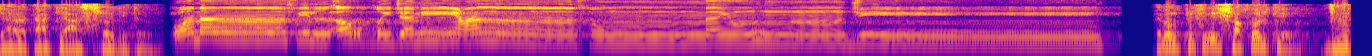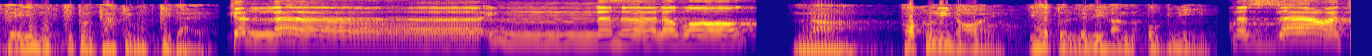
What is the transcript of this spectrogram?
যাহারা তাকে আশ্রয় দিত ومن في الأرض جميعا ثم ينجيه এবং পৃথিবীর সকলকে যাহাতে এই মুক্তিপণ তাহাকে মুক্তি দেয় كلا إنها لظى না কখনই নয় ইহা তো লেলিহান অগ্নি نزاعة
